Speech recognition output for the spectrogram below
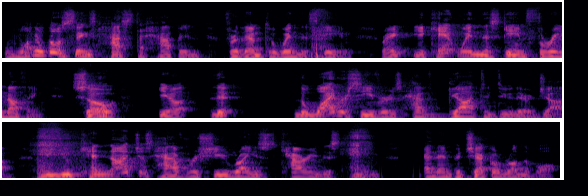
one of those things has to happen for them to win this game, right? You can't win this game three nothing. So, you know, the the wide receivers have got to do their job. I mean, you cannot just have Rashee Rice carry this team and then Pacheco run the ball,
